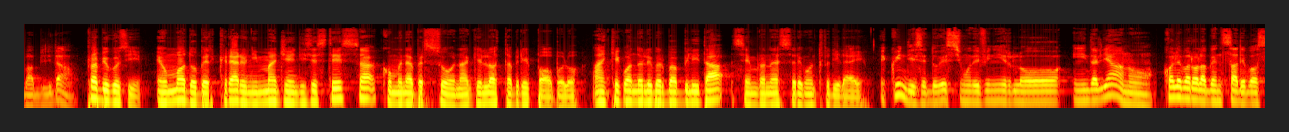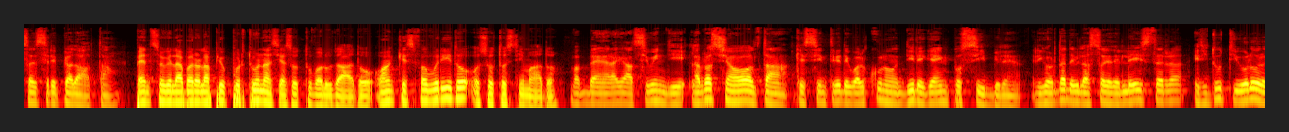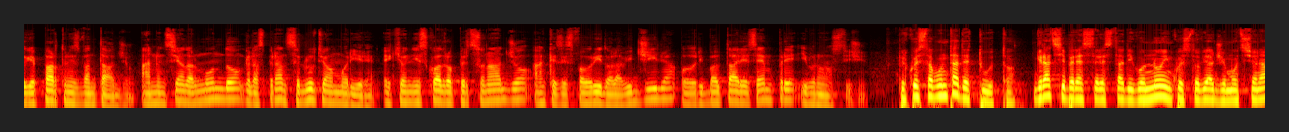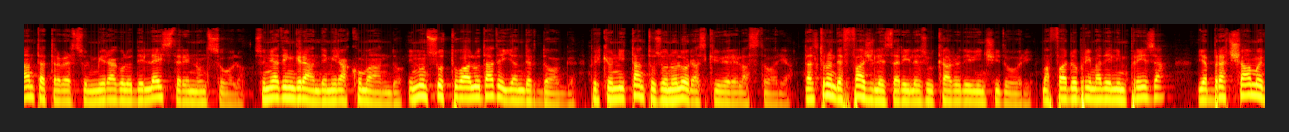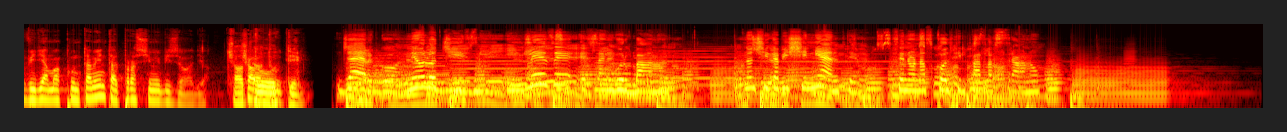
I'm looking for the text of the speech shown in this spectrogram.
Proprio così, è un modo per creare un'immagine di se stessa come una persona che lotta per il popolo, anche quando le probabilità sembrano essere contro di lei. E quindi se dovessimo definirlo in italiano, quale parola pensate possa essere più adatta? Penso che la parola più opportuna sia sottovalutato, o anche sfavorito o sottostimato. Va bene ragazzi, quindi la prossima volta che sentirete qualcuno dire che è impossibile, ricordatevi la storia dell'Eister e di tutti coloro che partono in svantaggio. Hanno insegnato al mondo che la speranza è l'ultima a morire e che ogni squadra o personaggio, anche se sfavorito alla vigilia, può ribaltare sempre i pronostici. Per questa puntata è tutto. Grazie per essere stati con noi in questo viaggio emozionante attraverso il miracolo dell'Eister e non solo. Sognate in grande, mi raccomando, e non sottovalutate gli underdog, perché ogni tanto sono loro a scrivere la storia. D'altronde è facile salire sul carro dei vincitori, ma farlo prima dell'impresa? Vi abbracciamo e vi diamo appuntamento al prossimo episodio. Ciao, a tutti. Gergo, neologismi, inglese e slang urbano. Non ci capisci niente se non ascolti il parla strano.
